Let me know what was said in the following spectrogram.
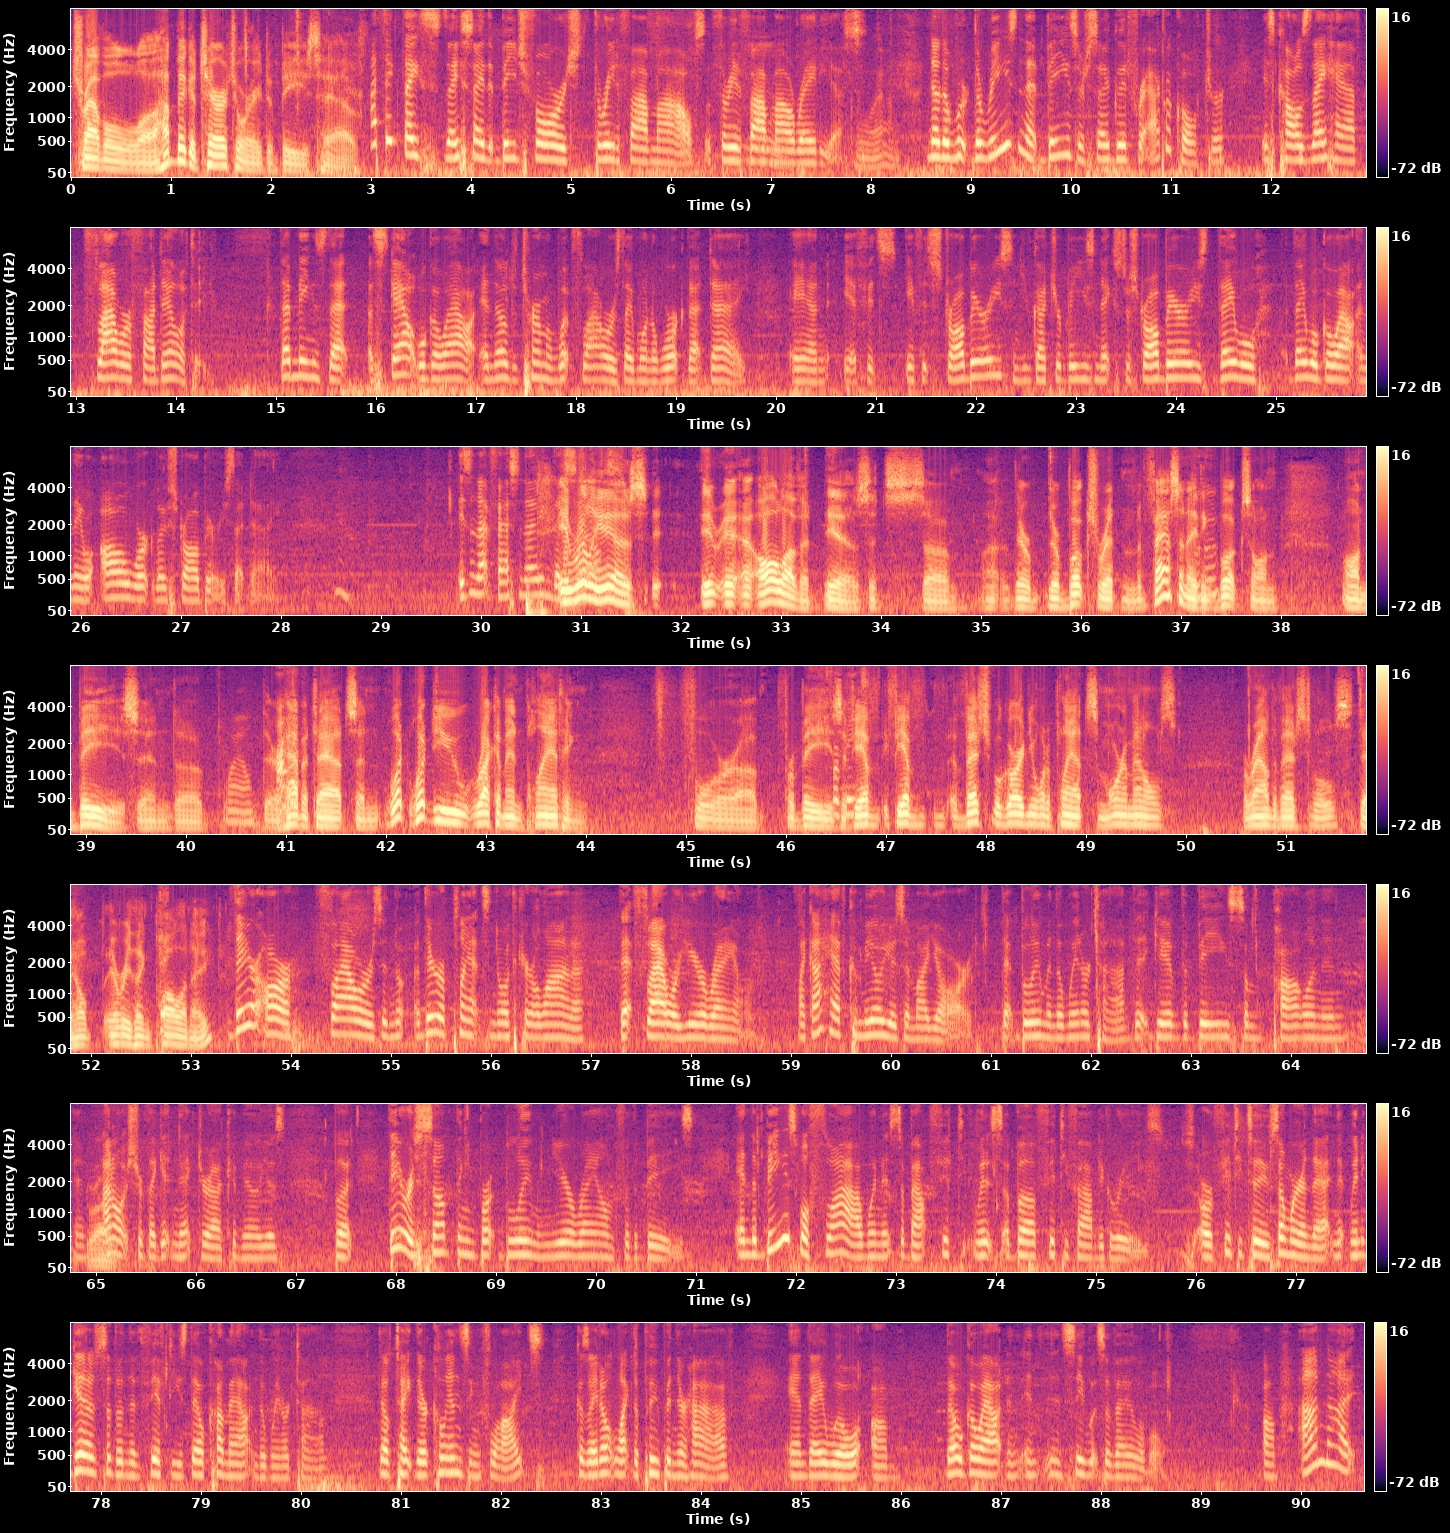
travel. Uh, how big a territory do bees have? I think they they say that bees forage three to five miles, a three to five mile radius. Wow. Now, the the reason that bees are so good for agriculture is because they have flower fidelity. That means that a scout will go out and they'll determine what flowers they want to work that day. And if it's if it's strawberries and you've got your bees next to strawberries, they will they will go out and they will all work those strawberries that day. Isn't that fascinating? They it really is. It, it, it- all of it is. It's um, uh, there. There are books written, fascinating Mhm. books on on bees and uh, Wow. their I have- habitats. And what what do you recommend planting for uh, for bees? For if you have if you have a vegetable garden, you want to plant some ornamentals around the vegetables to help everything pollinate. There are flowers and there are plants in North Carolina that flower year round. Like I have camellias in my yard that bloom in the wintertime that give the bees some pollen and, and Right. I'm not sure if they get nectar out of camellias, but there is something br- blooming year round for the bees. And the bees will fly when it's about 50, when it's above 55 degrees or 52, somewhere in that. And when it gets to the 50s, they'll come out in the wintertime. They'll take their cleansing flights because they don't like the poop in their hive, and they will um, they'll go out and, and, and see what's available. Um, I'm not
